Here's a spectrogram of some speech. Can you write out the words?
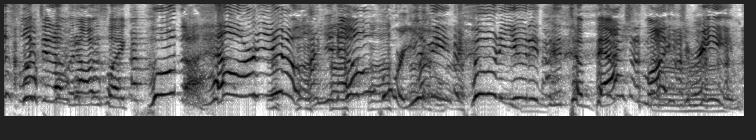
just looked at him and I was like, "Who the hell are you?" You know, Who are you? I mean, who you to, to bash my dream?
